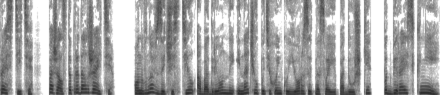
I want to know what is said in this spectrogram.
Простите, пожалуйста, продолжайте». Он вновь зачистил, ободренный, и начал потихоньку ёрзать на своей подушке, подбираясь к ней,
